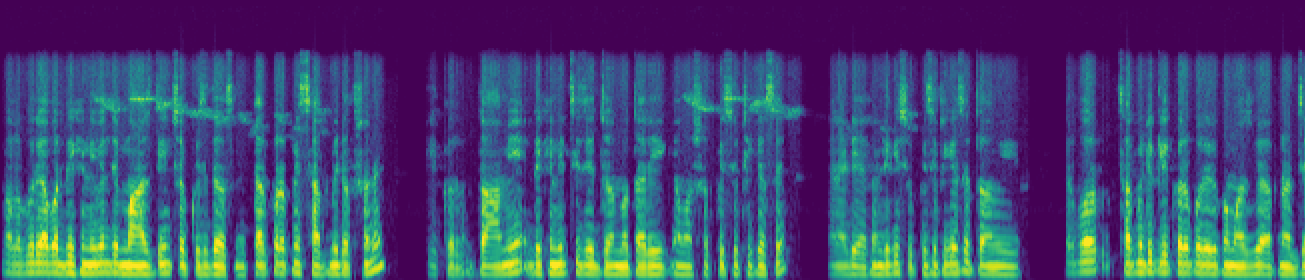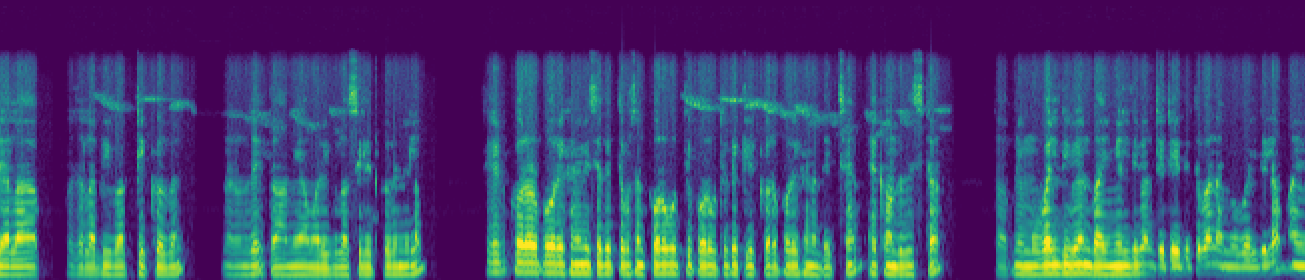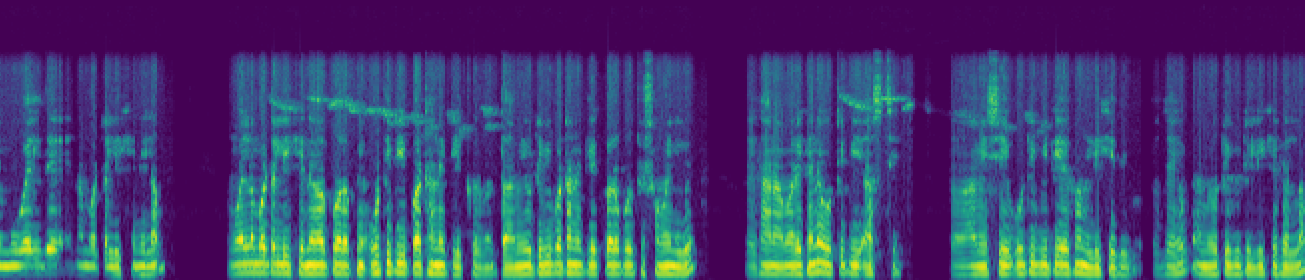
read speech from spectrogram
ভালো করে আবার দেখে নেবেন যে মাস, দিন সবকিছু দেওয়া আছে। তারপর আপনি সাবমিট অপশনে ক্লিক করবেন। তো আমি দেখে নিচ্ছি যে জন্ম, তারিখ, আমার সবকিছু ঠিক আছে। এনআইডি এফএন লিখে সবকিছু ঠিক আছে। তো আমি তারপর সাবমিটে ক্লিক করার পর এরকম আসবে। আপনার জেলা, উপজেলা বিভাগ ঠিক করবেন। আপনার অনুযায়ী তো আমি আমার এগুলো সিলেক্ট করে নিলাম। সিলেক্ট করার পর এখানে নিচে দেখতে পাচ্ছেন, পরবর্তী, পরবর্তীতে ক্লিক করার পর এখানে দেখছেন অ্যাকাউন্ট রেজিস্টার তো আপনি মোবাইল দিবেন বা ইমেল দিবেন, যেটাই দিতে পারেন, আমি মোবাইল দিলাম। আমি মোবাইল দিয়ে নাম্বারটা লিখে নিলাম। মোবাইল নাম্বারটা লিখে নেওয়ার পর আপনি ওটিপি পাঠানে ক্লিক করবেন। তো আমি ওটিপি পাঠানে ক্লিক করার পর একটু সময় নেবে। তো এখানে আমার এখানে ওটিপি আসছে। তো আমি সেই ওটিপিটি এখন লিখে দিব। তো যাই হোক, আমি ওটিপিটি লিখে ফেললাম।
